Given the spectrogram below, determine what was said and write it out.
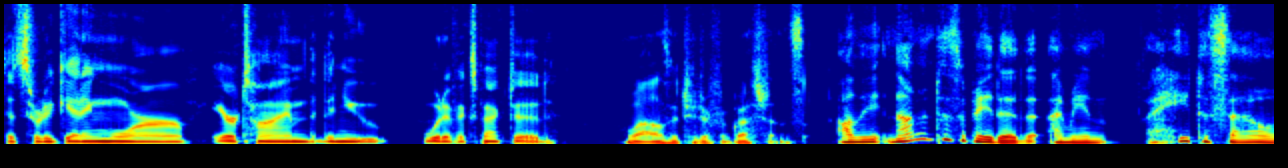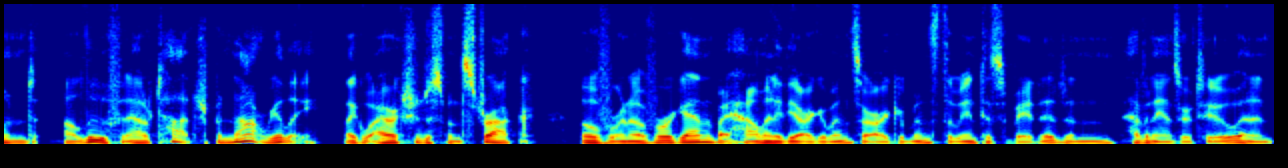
that's sort of getting more airtime than you would have expected? Well, those are two different questions. On the not anticipated, I mean, I hate to sound aloof and out of touch, but not really. Like I've actually just been struck over and over again by how many of the arguments are arguments that we anticipated and have an answer to, and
